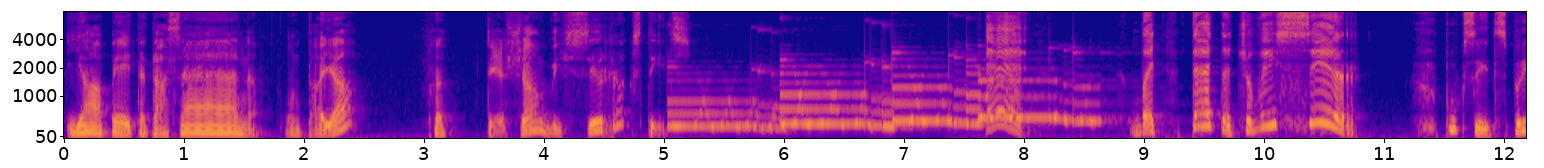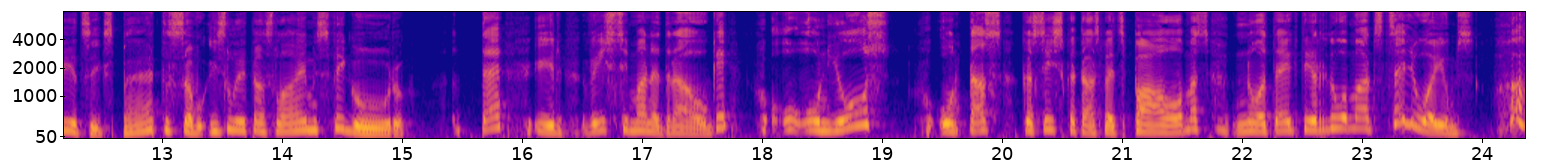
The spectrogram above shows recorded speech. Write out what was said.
jāpēta tā sēna, un tajā ha, tiešām viss ir rakstīts. Ē, bet te taču viss ir! Puksītis priecīgs pēta savu izlietās laimes figūru. Te ir visi mani draugi, un jūs, un tas, kas izskatās pēc palmas, noteikti ir domāts ceļojums. Ha!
